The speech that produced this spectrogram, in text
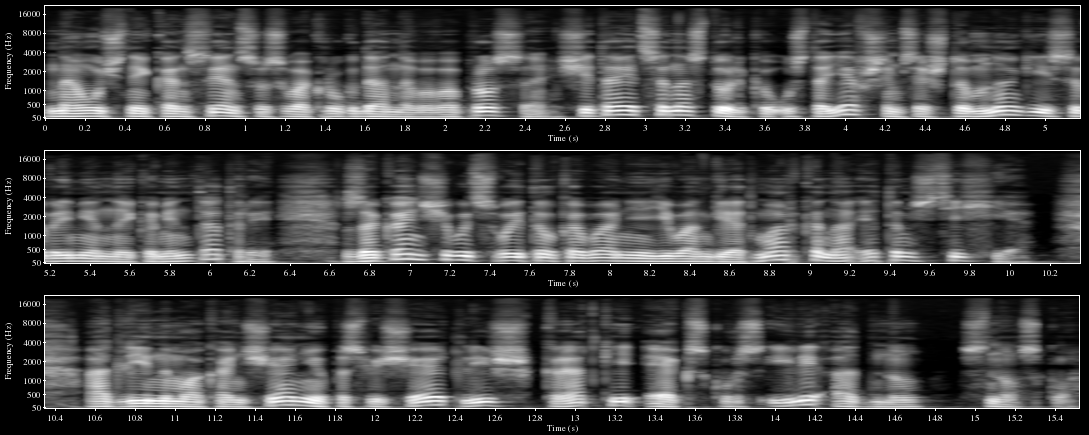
Научный консенсус вокруг данного вопроса считается настолько устоявшимся, что многие современные комментаторы заканчивают свои толкования Евангелия от Марка на этом стихе, а длинному окончанию посвящают лишь краткий экскурс или одну сноску.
